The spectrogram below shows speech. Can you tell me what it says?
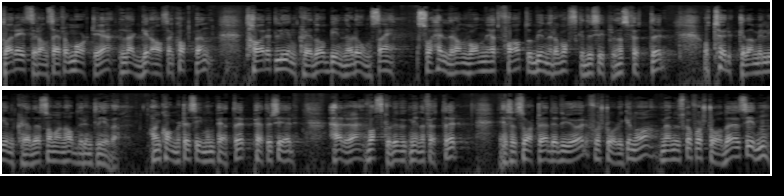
Da reiser han seg fra måltidet, legger av seg kappen, tar et linklede og binder det om seg. Så heller han vann i et fat og begynner å vaske disiplenes føtter og tørke dem i linkledet som han hadde rundt livet. Han kommer til Simon Peter. Peter sier, 'Herre, vasker du mine føtter?' Jesus svarte, 'Det du gjør, forstår du ikke nå, men du skal forstå det siden.'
